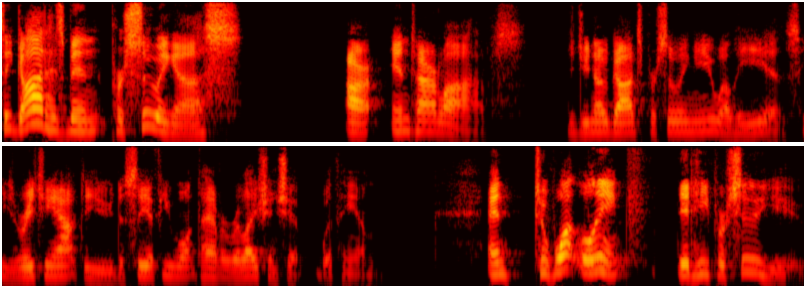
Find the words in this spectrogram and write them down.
See, God has been pursuing us our entire lives. Did you know God's pursuing you? Well, He is. He's reaching out to you to see if you want to have a relationship with Him. And to what length did He pursue you?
